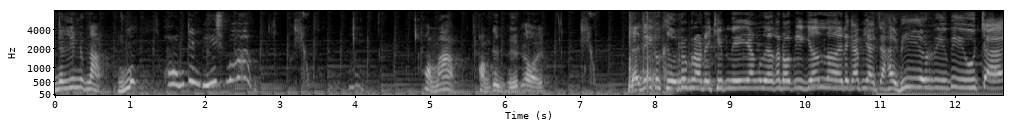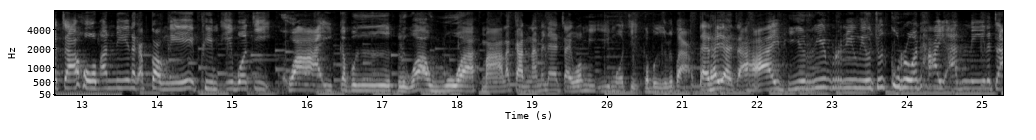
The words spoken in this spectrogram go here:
เนลลี่หนึบๆหอมกลิ่นพีชมาก หอมมาก หอมกลิ่นพีชเลย และนี่ก็คือเรื่องราวในคลิปนี้ยังเหลือขนมอีกเยอะเลยนะครับอยากจะให้พี่รีวิวเจอจ้าโฮมอันนี้นะครับ กล่องนี้พิมพ์อีโมจิควายกระบือ หรือว่าวัวมาละกันนะไม่แน่ใจว่ามีอีโมจิกระบือหรือเปล่า แต่ถ้าอยากจะให้พี่รีบรีวิวชุดครัวไทยอันนี้นะจ๊ะ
